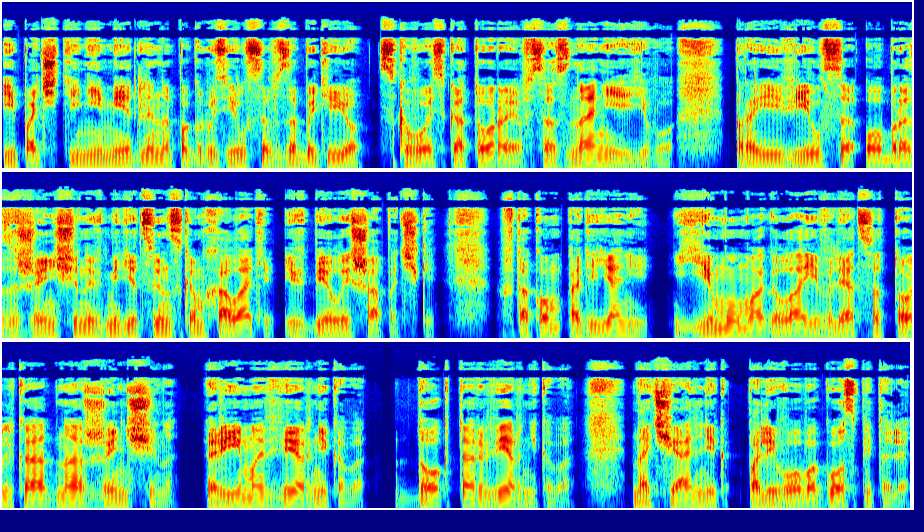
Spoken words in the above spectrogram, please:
и почти немедленно погрузился в забытье, сквозь которое в сознании его проявился образ женщины в медицинском халате и в белой шапочке. В таком одеянии ему могла являться только одна женщина — Рима Верникова, доктор Верникова, начальник полевого госпиталя.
